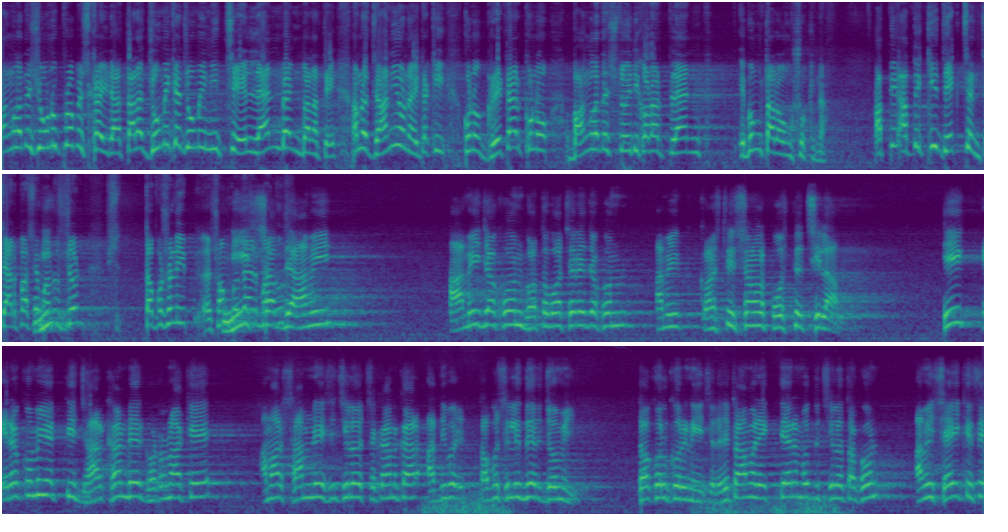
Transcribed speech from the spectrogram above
বাংলাদেশে অনুপ্রবেশকারীরা তারা জমিকে জমি নিচ্ছে ল্যান্ড ব্যাংক বানাতে। আমরা জানিও না এটা কি কোনো গ্রেটার কোনো বাংলাদেশ তৈরি করার প্ল্যান এবং তার অংশ কিনা। আপনি আপনি কি দেখছেন চারপাশে মানুষজন তপশালী সম্প্রদায়ের আমি আমি যখন গত বছরে যখন আমি কনস্টিটিউশনাল পোস্টে ছিলাম ঠিক এরকমই একটি ঝাড়খণ্ডের ঘটনাকে আমার সামনে এসেছিল সেখানকার আদিবাসী তপশিলীদের জমি। দখল করে নিয়েছিল। যেটা আমার এখতিয়ারের মধ্যে ছিল তখন। আমি সেই কেসে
